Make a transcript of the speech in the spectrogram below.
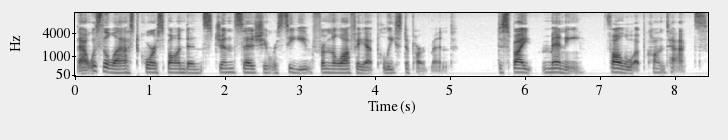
That was the last correspondence Jen says she received from the Lafayette Police Department, despite many follow up contacts.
